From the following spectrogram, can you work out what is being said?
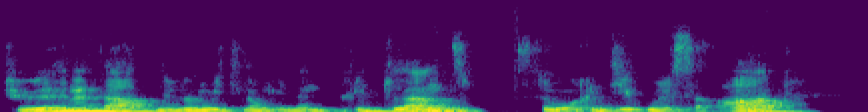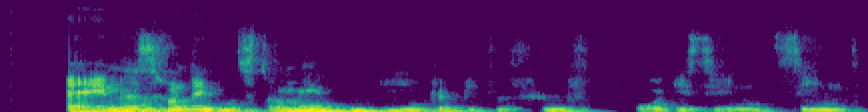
für eine Datenübermittlung in ein Drittland, so auch in die USA, eines von den Instrumenten, die in Kapitel 5 vorgesehen sind.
